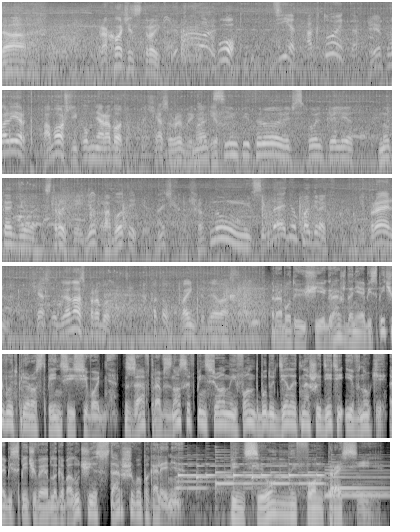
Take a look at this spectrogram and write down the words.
Да, грохочет стройка. О, Дед, а кто это? это Валер, помощник у меня работал, а сейчас уже бригадир. Максим Петрович, сколько лет? Ну как дела? Стройка идет, работаете, значит хорошо. Ну, мы всегда идем по графику. И правильно, сейчас вы для нас поработаете, а потом Ванька для вас. Работающие граждане обеспечивают прирост пенсии сегодня. Завтра взносы в пенсионный фонд будут делать наши дети и внуки, обеспечивая благополучие старшего поколения. Пенсионный фонд России.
